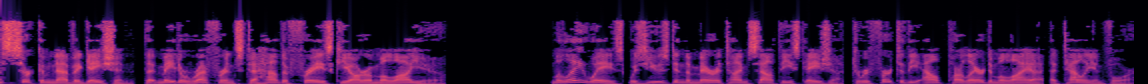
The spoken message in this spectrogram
circumnavigation, that made a reference to how the phrase Kiara Melayu Malay ways was used in the maritime Southeast Asia, to refer to the al parlare de Malaya Italian for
